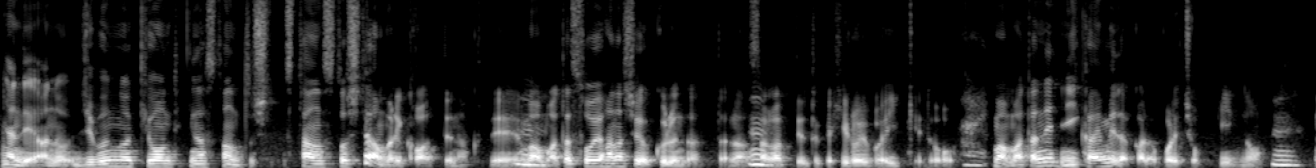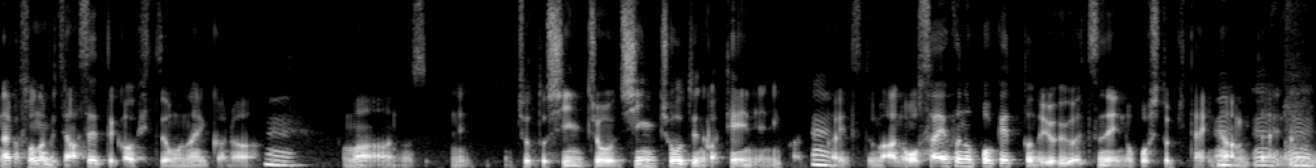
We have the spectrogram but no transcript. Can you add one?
なんであの自分の基本的なスタンススタンスとしてはあまり変わってなくて、うん、まあ、またそういう話が来るんだったら下がってる時は拾えばいいけど、うんまあ、またね2回目だからこれ直近の、うん、なんかそんな別に焦って買う必要もないから、まああのね、ちょっと慎重慎重というのが丁寧に買いつつも、あのお財布のポケットの余裕は常に残しておきたいなみたいな。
